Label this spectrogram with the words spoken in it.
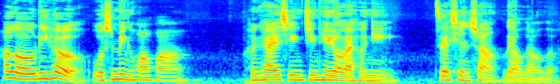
Hello，你好，我是命花花，很开心今天又来和你在线上聊聊了。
